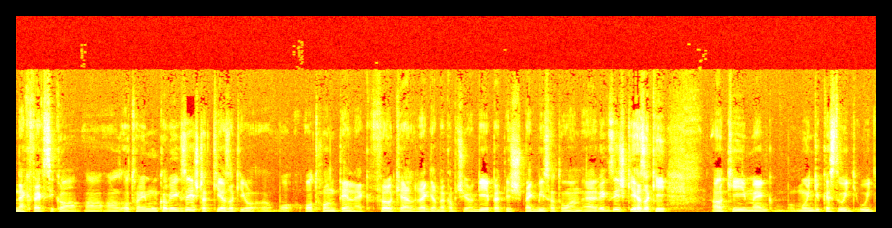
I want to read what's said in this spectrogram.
nek fekszik a, a, az otthoni munkavégzés, tehát ki az, aki otthon tényleg föl kell reggel bekapcsolja a gépet, és megbízhatóan elvégzés, ki az, aki, aki meg mondjuk ezt úgy, úgy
